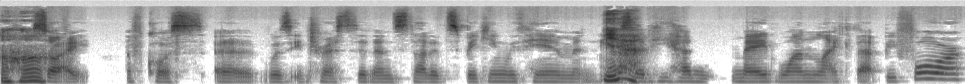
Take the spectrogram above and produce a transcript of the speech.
Uh huh. So I, of course, uh, was interested and started speaking with him. And Yeah. he said he hadn't made one like that before.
